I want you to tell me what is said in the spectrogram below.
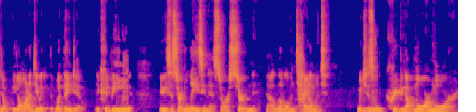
don't you don't want to do it, what they do. It could be Mhm. maybe it's a certain laziness or a certain uh, level of entitlement, which is Mhm. creeping up more and more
